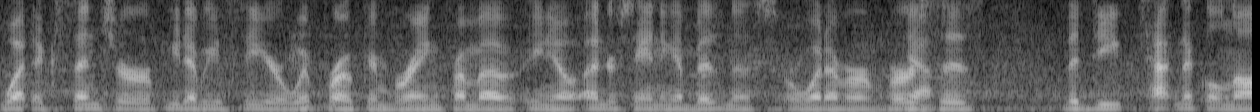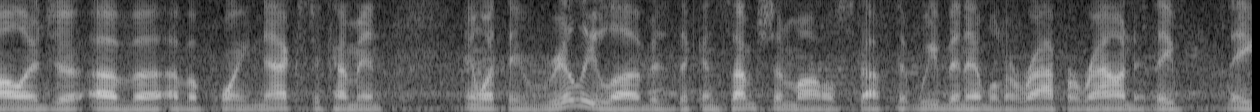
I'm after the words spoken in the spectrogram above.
what Accenture, or PwC, or Wipro can bring from a, you know, understanding a business or whatever versus yeah. the deep technical knowledge of a, of a Pointnext to come in. And what they really love is the consumption model stuff that we've been able to wrap around it. They, they,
